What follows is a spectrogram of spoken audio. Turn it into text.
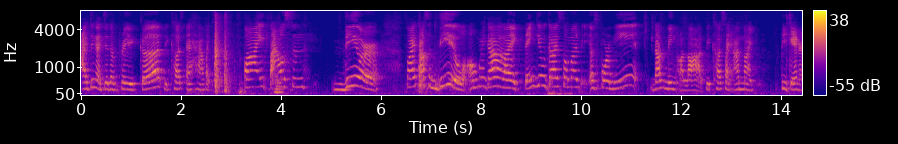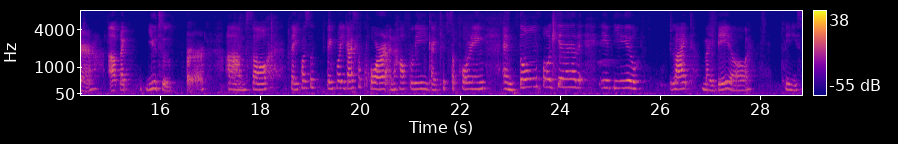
I think I did it pretty good because I have like 5,000 viewer 5,000 view. Oh my god, like thank you guys so much. As for me, that means a lot because I am like beginner of like YouTuber. Um, so thank for thank for you guys support and hopefully you guys keep supporting and don't forget if you like my video please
